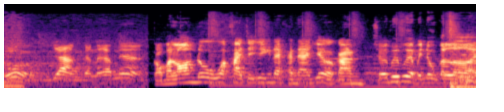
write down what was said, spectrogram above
โอ้ย่างกันนะครับเนี่ย ก็มาลองดูว่าใครจะยิงได้คะแนนเยอะกว่ากัน เชิญเพื่อนๆไปดูกันเลย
